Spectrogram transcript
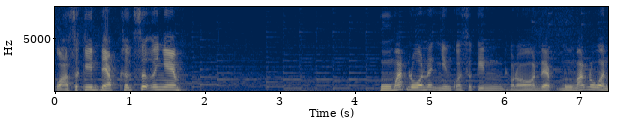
quả skin đẹp thực sự anh em. Mù mắt luôn đấy, nhìn quả skin của nó đẹp mù mắt luôn.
